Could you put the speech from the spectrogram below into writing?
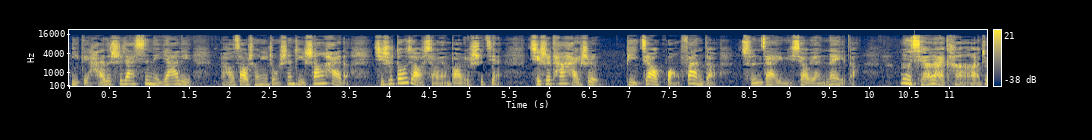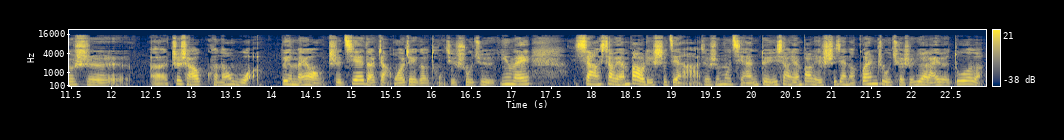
你给孩子施加心理压力，然后造成一种身体伤害的，其实都叫校园暴力事件。其实它还是比较广泛的存在于校园内的。目前来看啊，就是呃，至少可能我。并没有直接的掌握这个统计数据，因为像校园暴力事件啊，就是目前对于校园暴力事件的关注确实越来越多了。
